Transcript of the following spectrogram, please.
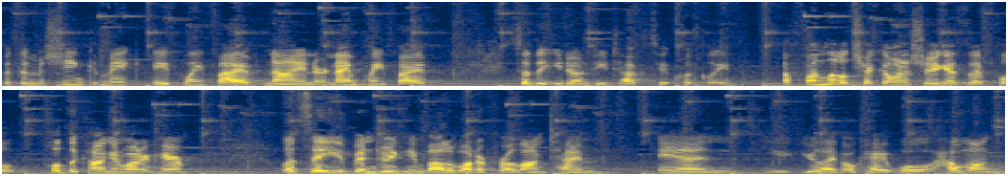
but the machine can make 8.5, 9, or 9.5 so that you don't detox too quickly. A fun little trick I want to show you guys is I pull, pulled the Kangen water here. Let's say you've been drinking bottled water for a long time and you, are like, okay, well, how long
